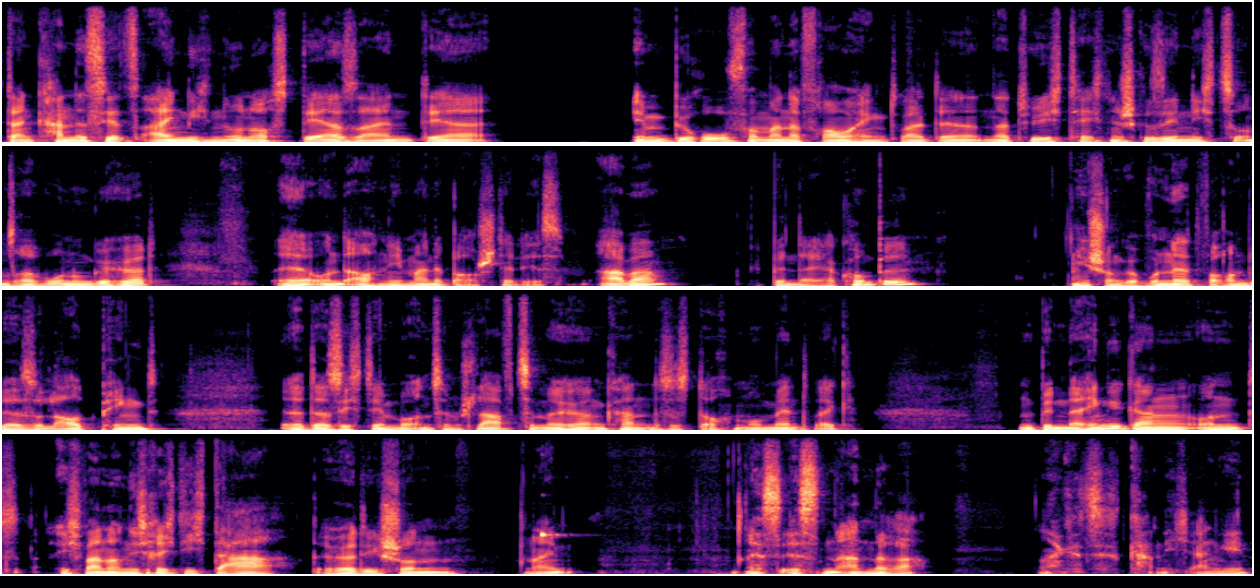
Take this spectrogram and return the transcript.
dann kann es jetzt eigentlich nur noch der sein, der im Büro von meiner Frau hängt, weil der natürlich technisch gesehen nicht zu unserer Wohnung gehört äh, und auch nicht meine Baustelle ist. Aber ich bin da ja Kumpel. Ich schon gewundert, warum der so laut pinkt. Äh, dass ich den bei uns im Schlafzimmer hören kann. Das ist doch im Moment weg. und bin da hingegangen und ich war noch nicht richtig da. Da hörte ich schon, nein, es ist ein anderer. Das kann nicht angehen.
